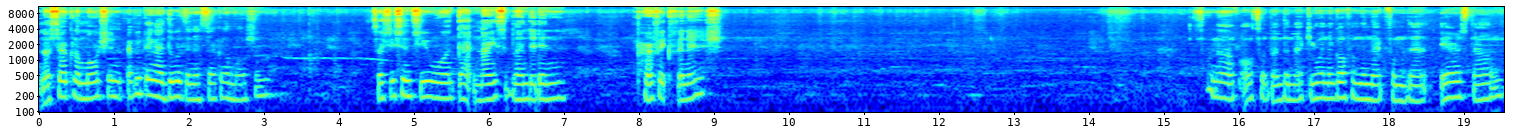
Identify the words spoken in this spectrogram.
In a circular motion, everything I do is in a circular motion. Especially since you want that nice blended in perfect finish. Now I've also done the neck. You want to go from the neck from the ears down.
